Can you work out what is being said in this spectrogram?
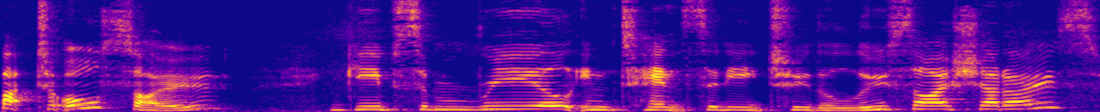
but to also give some real intensity to the loose eyeshadows.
